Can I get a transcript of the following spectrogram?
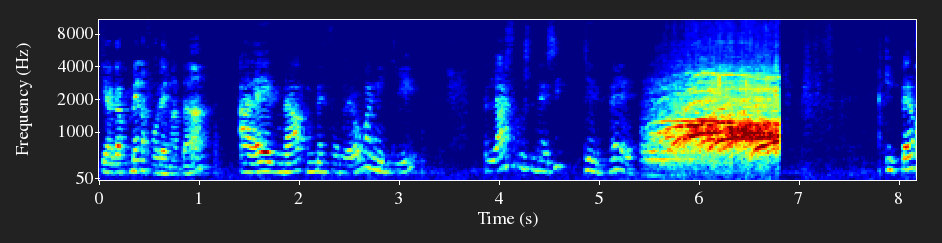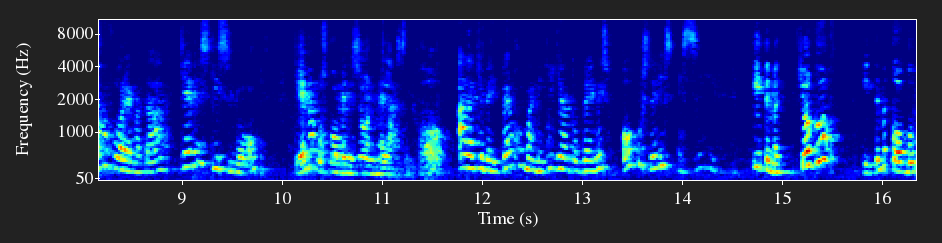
και αγαπημένα φορέματα. Αέρνα με φοβερό μανίκι. Λάστιχο στη μέση και δε. Υπέροχα φορέματα και με σκίσιμο. Και με αποσπόμενη ζώνη με λάστιχο. Αλλά και με υπέροχο μανίκι για να το δένεις όπως θέλεις εσύ. Είτε με πιόγκο, είτε με κόγκο.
